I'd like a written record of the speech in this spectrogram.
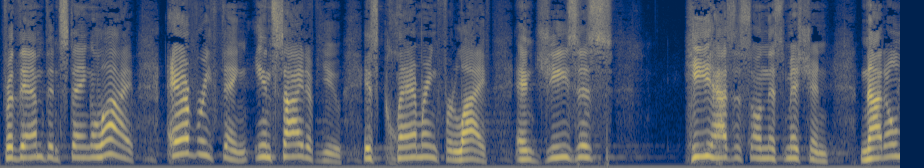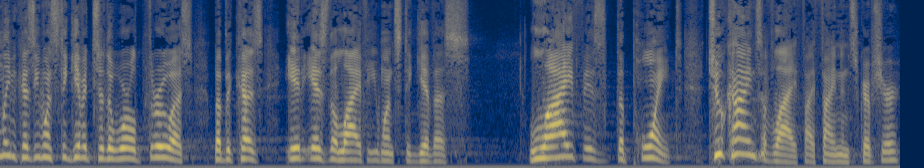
for them than staying alive. Everything inside of you is clamoring for life. And Jesus, He has us on this mission, not only because He wants to give it to the world through us, but because it is the life He wants to give us. Life is the point. Two kinds of life I find in Scripture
